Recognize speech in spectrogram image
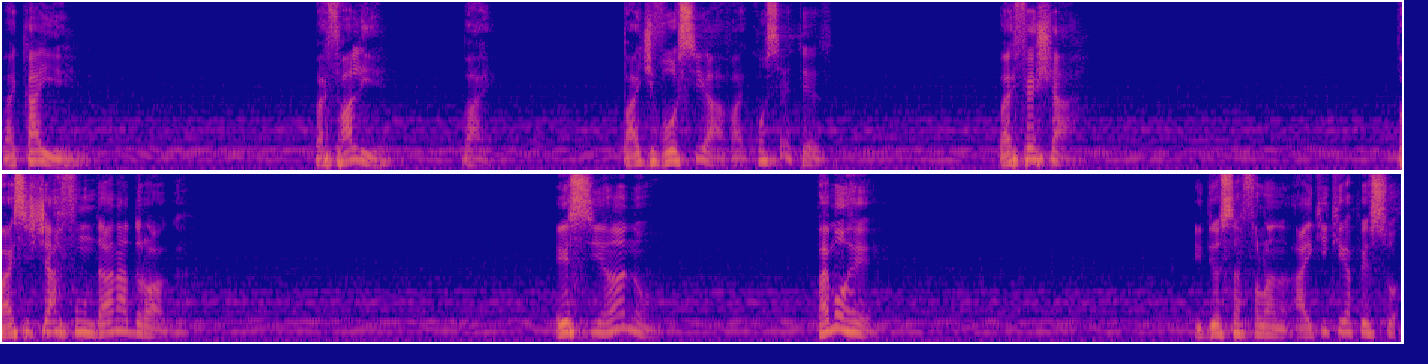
Vai cair. Vai falir. Vai. Vai divorciar, vai, com certeza. Vai fechar. Vai se afundar na droga. Esse ano vai morrer. E Deus está falando, aí o que, que a pessoa.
